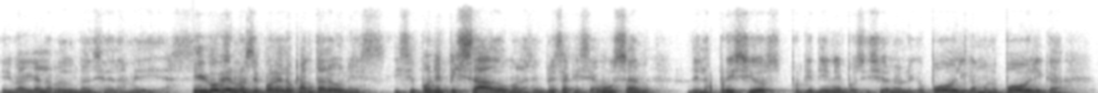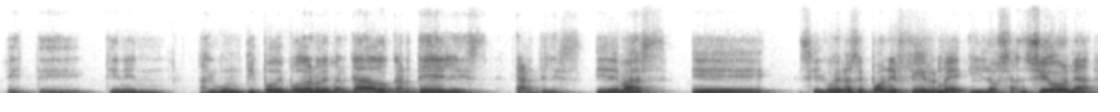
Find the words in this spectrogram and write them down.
Y valga la redundancia de las medidas. Si el gobierno se pone los pantalones y se pone pesado con las empresas que se abusan de los precios porque tienen posición oligopólica, monopólica, este, tienen algún tipo de poder de mercado, carteles, cárteles y demás, eh, si el gobierno se pone firme y los sanciona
